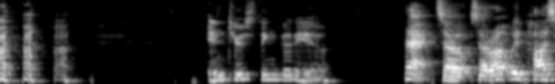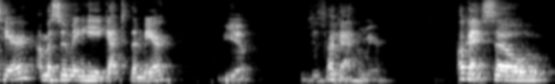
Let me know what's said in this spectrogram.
Interesting video. All right, so so why don't we pause here? I'm assuming he got to the mirror. Yep. Just got Okay. to the mirror. Okay, so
